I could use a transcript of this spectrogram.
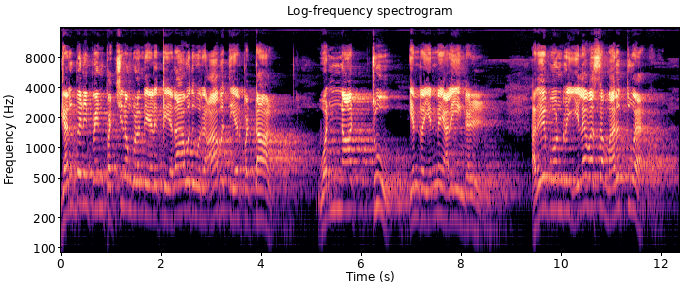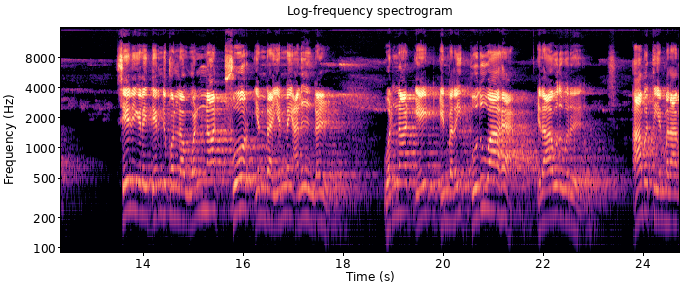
கர்ப்பிணி பெண் பச்சிளம் குழந்தைகளுக்கு ஏதாவது ஒரு ஆபத்து ஏற்பட்டால் ஒன் நாட் டூ என்ற எண்ணை அலையுங்கள். அதே போன்று இலவச மருத்துவ செய்திகளை தெரிந்து கொள்ள ஒன் நாட் ஃபோர் என்ற எண்ணை அணுகுங்கள். ஒன் நாட் எயிட் என்பதை பொதுவாக ஏதாவது ஒரு ஆபத்து என்பதாக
